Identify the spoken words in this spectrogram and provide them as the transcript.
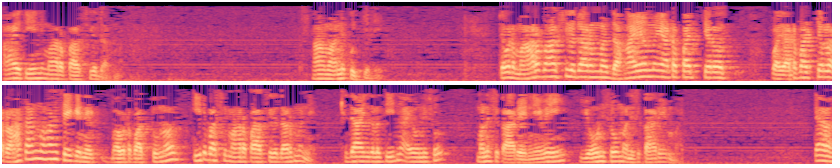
ආයේ තියෙන්නේ මාරපාක්ෂික ධර්ම. සාමාන්‍ය පුජ්‍යලී. එතකොට මාරපාක්ෂික ධර්ම 10ම යටපත් කරොත් ඔය යටපත් කරලා රහතන් වහන්සේ කෙනෙක් බවට පත් වුණොත් ඊට පස්සේ මාරපාක්ෂික ධර්ම නේ. එදා ඉඳලා තියෙන්නේ අයෝනිසෝ මනසිකාරය නෙවෙයි යෝනිසෝ මනසිකාරයමයි. දැන්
